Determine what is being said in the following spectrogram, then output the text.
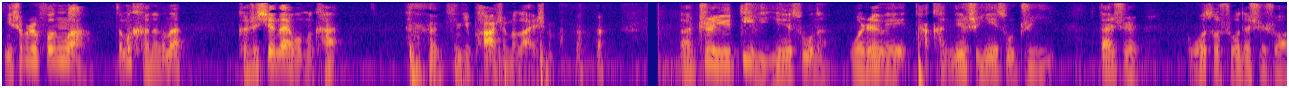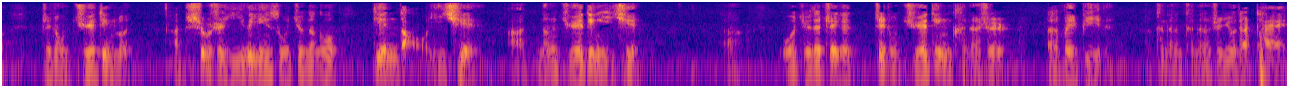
你是不是疯了？怎么可能呢？可是现在我们看，你怕什么来什么。呃，至于地理因素呢，我认为它肯定是因素之一，但是我所说的是说这种决定论啊，是不是一个因素就能够颠倒一切啊，能决定一切啊？我觉得这个这种决定可能是。呃，未必的，可能可能是有点太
